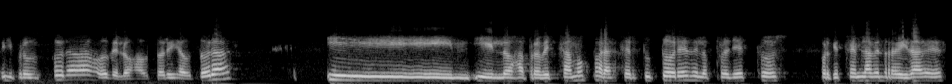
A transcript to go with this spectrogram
y productoras o de los autores y autoras y, los aprovechamos para ser tutores de los proyectos, porque STEMLab en realidad es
